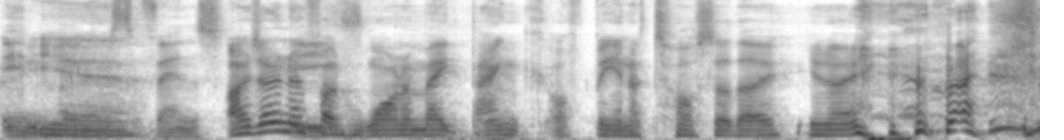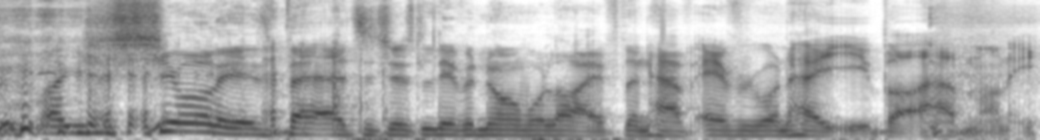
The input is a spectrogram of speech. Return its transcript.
In like, his defense, I don't know if I'd want to make bank off being a tosser though, you know? like surely it's better to just live a normal life than have everyone hate you but have money.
